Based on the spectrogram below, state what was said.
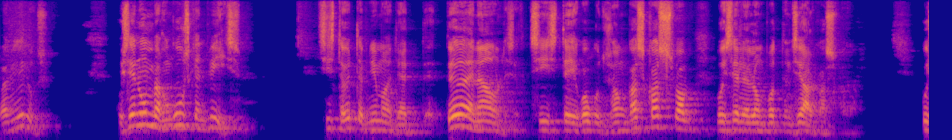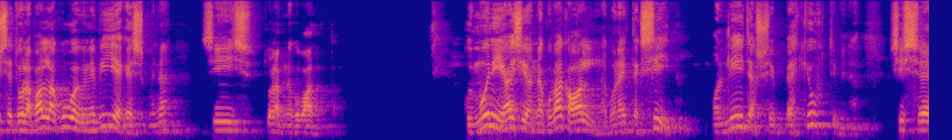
väga ilus. kui see number on kuuskümmend viis, siis ta ütleb niimoodi, et tõenäoliselt siis teie kogudus on kas kasvav või sellel on potentsiaal kasvada kui see tuleb alla kuuekümne viie keskmine, siis tuleb nagu vaadata. kui mõni asi on nagu väga all, nagu näiteks siin on leadership ehk juhtimine, siis see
